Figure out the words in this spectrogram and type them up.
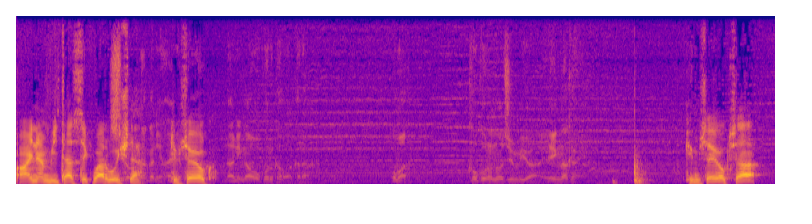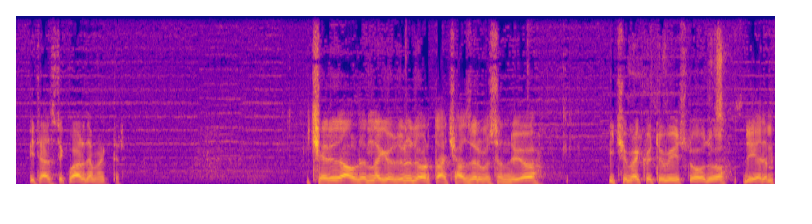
Aynen bir terslik var bu işte. Kimse yok. Kimse yoksa bir terslik var demektir. İçeri daldığında gözünü dört aç. Hazır mısın diyor. İçime kötü bir his doğdu diyelim.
